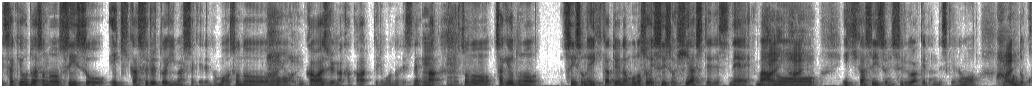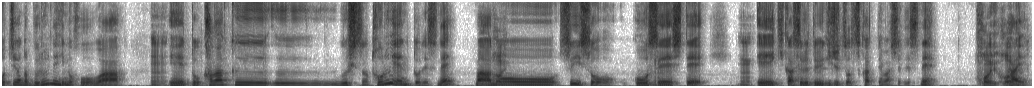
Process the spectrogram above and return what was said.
ー、先ほどはその水素を液化すると言いましたけれども、その、はいはい、川中が関わっているものですね。うん、まあ、その、先ほどの水素の液化というのはものすごい水素を冷やしてですね、まあ、あの、はいはい、液化水素にするわけなんですけれども、はい、今度こちらのブルネイの方は、うん、えっ、ー、と、化学物質のトルエンとですね、まあ、あの、はい、水素を合成して、うん、液化するという技術を使ってましてですね、はいはい。はい。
